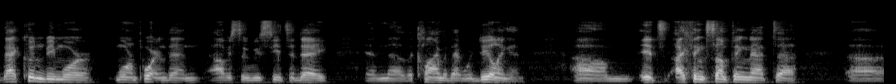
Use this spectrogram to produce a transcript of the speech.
that couldn't be more more important than obviously we see today in uh, the climate that we're dealing in. Um, it's I think something that uh, uh,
